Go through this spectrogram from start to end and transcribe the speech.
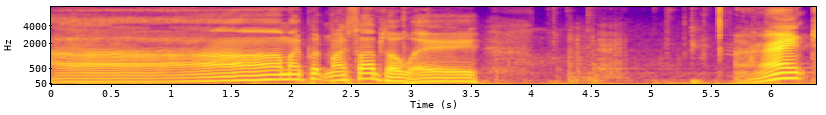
Um, I put my slabs away. All right.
